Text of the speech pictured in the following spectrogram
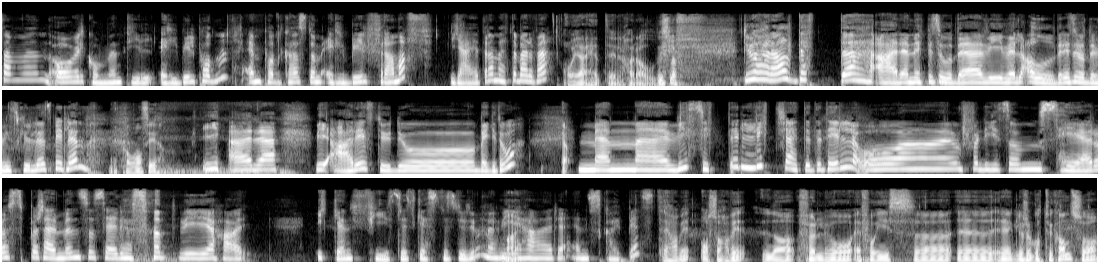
sammen, og velkommen til Elbilpodden, en podkast om elbil fra NAF. Jeg heter Anette Berve. Og jeg heter Harald Wisløff. Du Harald, dette er en episode vi vel aldri trodde vi skulle spille inn. Det kan man si. Vi er, eh, vi er i studio begge to, Ja. men eh, vi sitter litt keitete til. Og eh, for de som ser oss på skjermen, så ser de også at vi har ikke en fysisk gjest i studio, men vi Nei. har en Skype-gjest. Det har vi. Og så har vi, da følger jo FHIs eh, regler så godt vi kan, så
